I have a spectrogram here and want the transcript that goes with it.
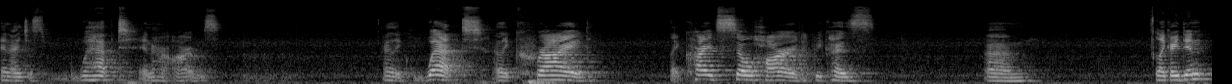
and I just wept in her arms. I like wept, I like cried, like cried so hard because um, like I didn't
